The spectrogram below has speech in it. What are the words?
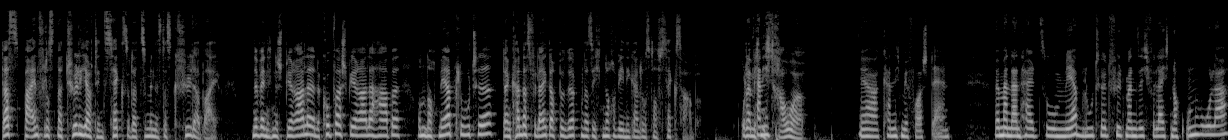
das beeinflusst natürlich auch den Sex oder zumindest das Gefühl dabei. Ne, wenn ich eine Spirale, eine Kupferspirale habe und noch mehr blute, dann kann das vielleicht auch bewirken, dass ich noch weniger Lust auf Sex habe. Oder mich Kann nicht ich- traue. Ja, kann ich mir vorstellen. Wenn man dann halt so mehr blutet, fühlt man sich vielleicht noch unwohler.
